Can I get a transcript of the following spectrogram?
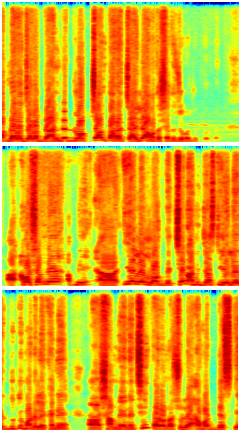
আপনারা যারা ব্র্যান্ডেড লক চান, তারা চাইলে আমাদের সাথে যোগাযোগ করবেন। আর আমার সামনে আপনি ইএল এর লক দেখছেন। আমি জাস্ট ইএল এর দুটি মডেল এখানে সামনে এনেছি, কারণ আসলে আমার ডেস্কে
